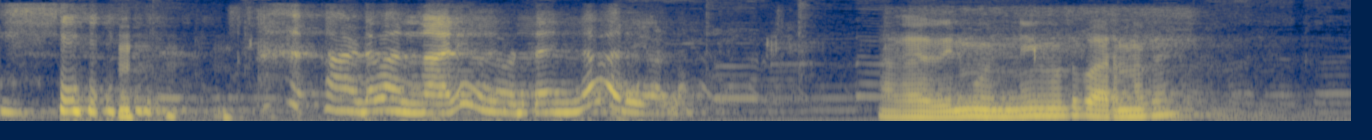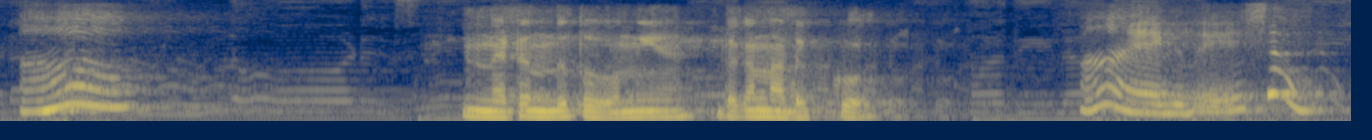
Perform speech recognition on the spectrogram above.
അവിടെ വന്നാൽ നിങ്ങളോട് തന്നെ പറയുള്ളൂ. അത് അതിന് മുന്നേ ഇങ്ങോട്ട് പറഞ്ഞത്? എന്നിട്ട് എന്ത് തോന്നിയ? ഇതൊക്കെ നടക്കുവോ? ആ ഏകദേശം.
